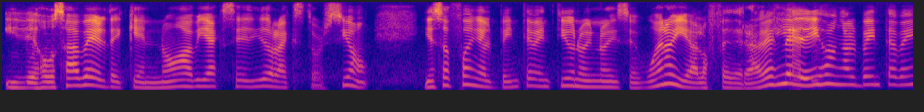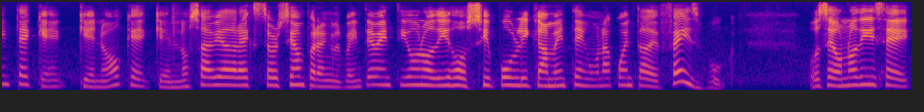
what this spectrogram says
y, dejó saber de que no había accedido a la extorsión. Y eso fue en el 2021 y uno dice, bueno, y a los federales le dijo en el 2020 que, que no, que, que no sabía de la extorsión, pero en el 2021 dijo sí públicamente en una cuenta de Facebook. O sea, uno dice,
